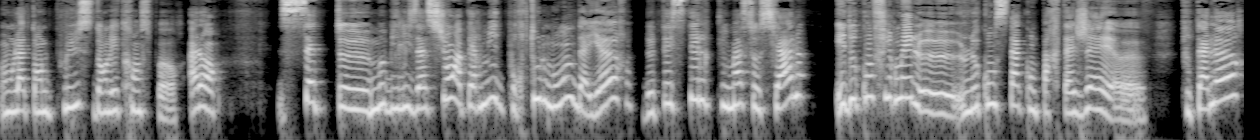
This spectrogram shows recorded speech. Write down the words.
on l'attend le plus dans les transports. Alors, cette euh, mobilisation a permis pour tout le monde d'ailleurs de tester le climat social et de confirmer le, le constat qu'on partageait euh, tout à l'heure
